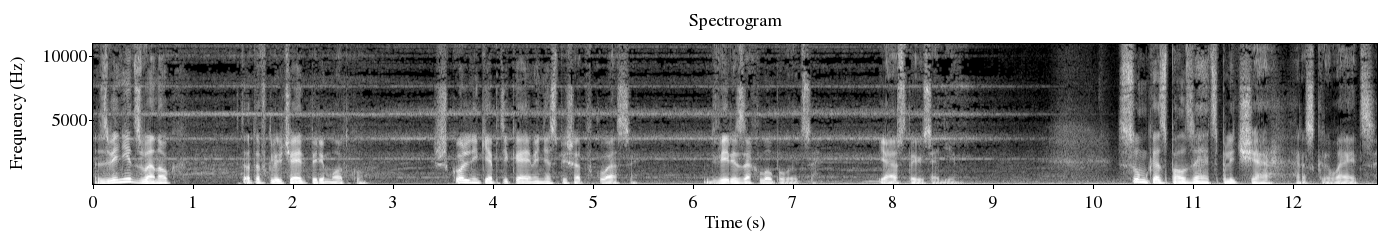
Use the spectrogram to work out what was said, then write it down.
Звенит звонок. Кто-то включает перемотку. Школьники, обтекая меня, спешат в классы. Двери захлопываются. Я остаюсь один. Сумка сползает с плеча, раскрывается.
